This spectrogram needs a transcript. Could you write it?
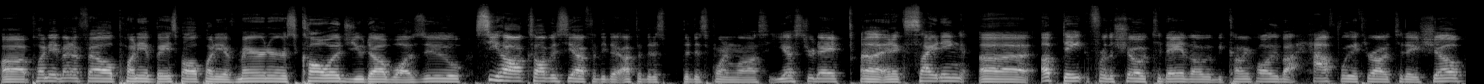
Uh, plenty of NFL, plenty of baseball, plenty of Mariners, college, UW, Wazoo, Seahawks. Obviously, after the after the, the disappointing loss yesterday, uh, an exciting uh, update for the show today that will be coming probably about halfway throughout today's show.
